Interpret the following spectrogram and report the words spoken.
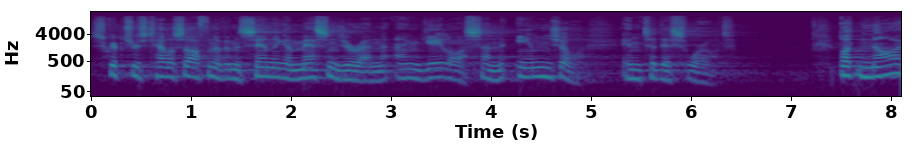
Scriptures tell us often of Him sending a messenger, an angelos, an angel into this world. But now,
